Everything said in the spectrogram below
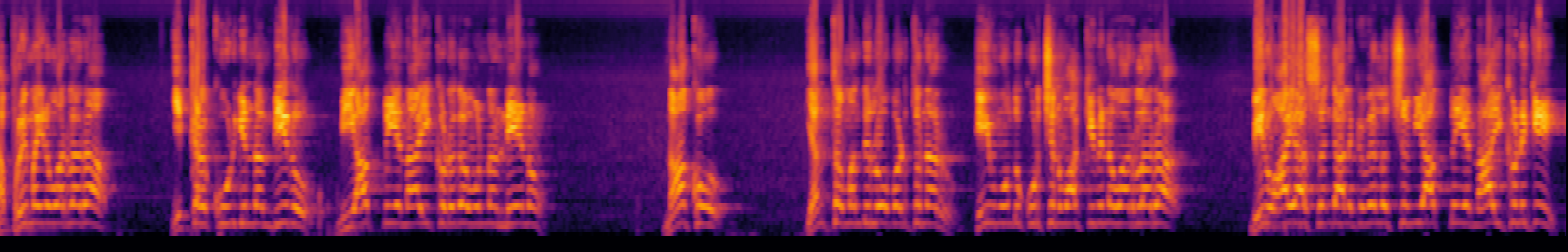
నా ప్రియమైన వర్లరా ఇక్కడ కూడిన మీరు మీ ఆత్మీయ నాయకుడుగా ఉన్న నేను నాకు ఎంతమంది లోబడుతున్నారు? టీవీ ముందు కూర్చుని వాక్యం విన్న వారులారా మీరు ఆయా సంఘాలకు వెళ్ళొచ్చు మీ ఆత్మీయ నాయకునికి.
